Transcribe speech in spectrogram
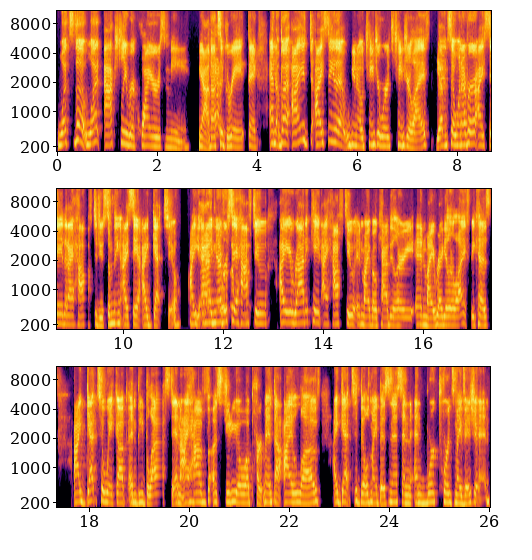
what's the what actually requires me yeah, that's a great thing. And but I I say that, you know, change your words, change your life. Yep. And so whenever I say that I have to do something, I say I get to. I yeah, and I never say have to. I eradicate I have to in my vocabulary in my regular life because I get to wake up and be blessed and I have a studio apartment that I love. I get to build my business and and work towards my vision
